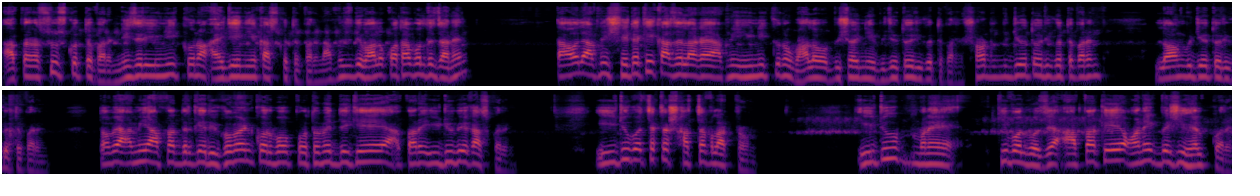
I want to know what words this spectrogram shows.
আপনারা চুজ করতে পারেন, নিজের ইউনিক কোনো আইডিয়া নিয়ে কাজ করতে পারেন। আপনি যদি ভালো কথা বলতে জানেন, তাহলে আপনি সেটাকেই কাজে লাগায় আপনি ইউনিক কোনো ভালো বিষয় নিয়ে ভিডিও তৈরি করতে পারেন। শর্ট ভিডিও তৈরি করতে পারেন লং ভিডিও তৈরি করতে পারেন। তবে আমি আপনাদেরকে রিকমেন্ড করব প্রথমের দিকে আপনারা ইউটিউবে কাজ করেন। ইউটিউব হচ্ছে একটা সাচ্চা প্ল্যাটফর্ম ইউটিউব মানে কি বলব যে আপনাকে অনেক বেশি হেল্প করে।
